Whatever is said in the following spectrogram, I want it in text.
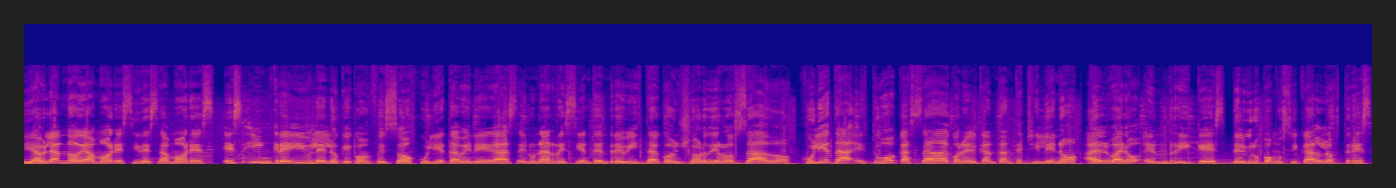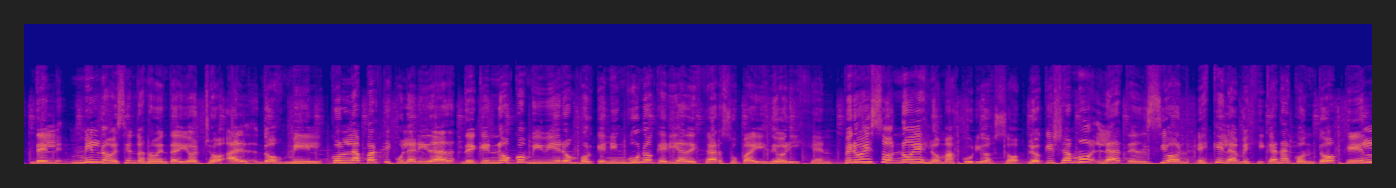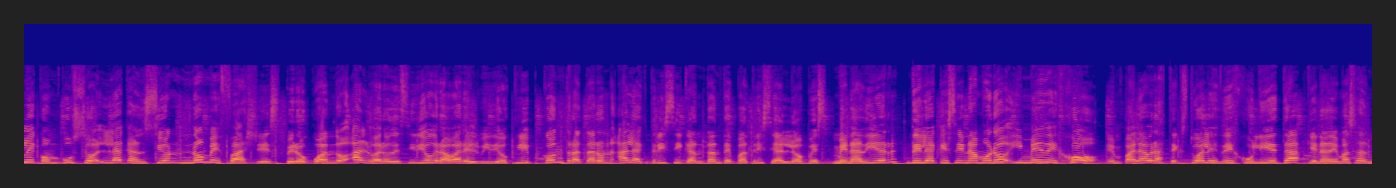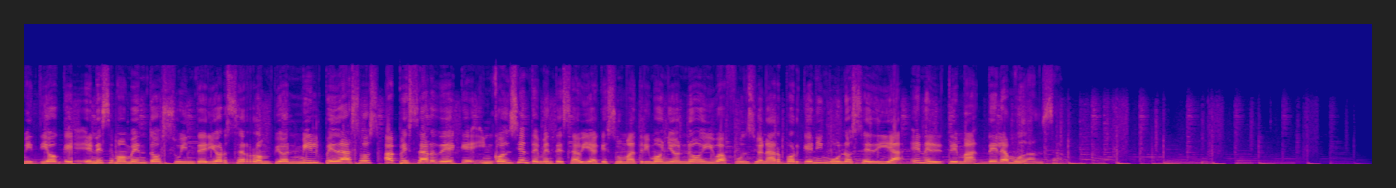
Y hablando de amores y desamores, es increíble lo que confesó Julieta Venegas en una reciente entrevista con Jordi Rosado. Julieta estuvo casada con el cantante chileno Álvaro Enríquez del grupo musical Los Tres del 1998 al 2000, con la particularidad de que no convivieron porque ninguno quería dejar su país de origen. Pero eso no es lo más curioso. Lo que llamó la atención es que la mexicana contó que él le compuso la canción No me falles, pero cuando Álvaro decidió grabar el videoclip, contrataron a la actriz y cantante Patricia López Menadier, de la que se enamoró y me dejó, en palabras textuales de Julieta, quien además admitió que en ese momento su interior se rompió en mil pedazos, a pesar de que inconscientemente sabía que su matrimonio no iba a funcionar porque ninguno cedía en el tema de la mudanza.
